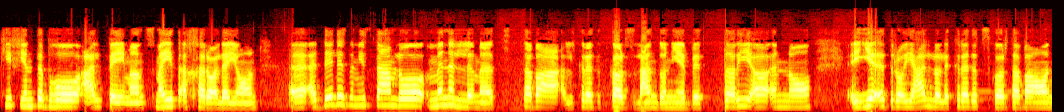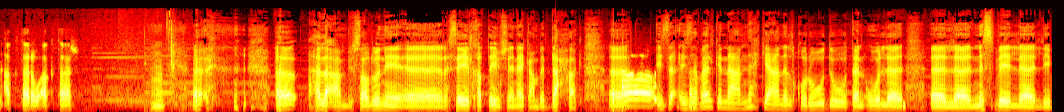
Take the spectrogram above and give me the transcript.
كيف ينتبهوا على ال payments ما يتأخروا عليهم. آه قد إيه لازم يستعملوا من ال limit تبع ال credit cards اللي عندهم اياه بطريقة إنه يقدروا يعلوا ال credit score تبعهم أكثر وأكثر هلا عم بيوصلوني أه، رسائل خطيه مشان هيك عم بتضحك أه،. إذا إذا بال كنا عم نحكي عن القروض وتنقول النسبة اللي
